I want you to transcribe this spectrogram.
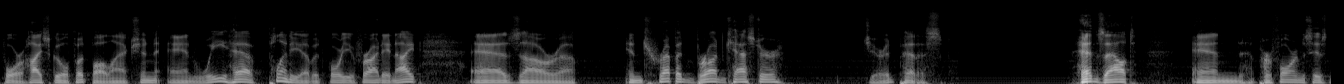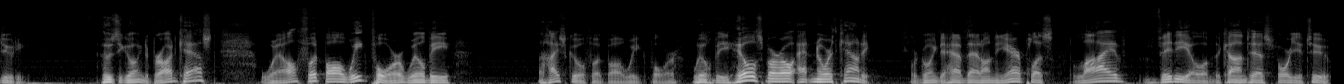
for high school football action, and we have plenty of it for you Friday night as our uh, intrepid broadcaster, Jared Pettis, heads out and performs his duty. Who's he going to broadcast? Well, football week four will be the high school football week four will be Hillsboro at North County. We're going to have that on the air, plus live video of the contest for you too.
